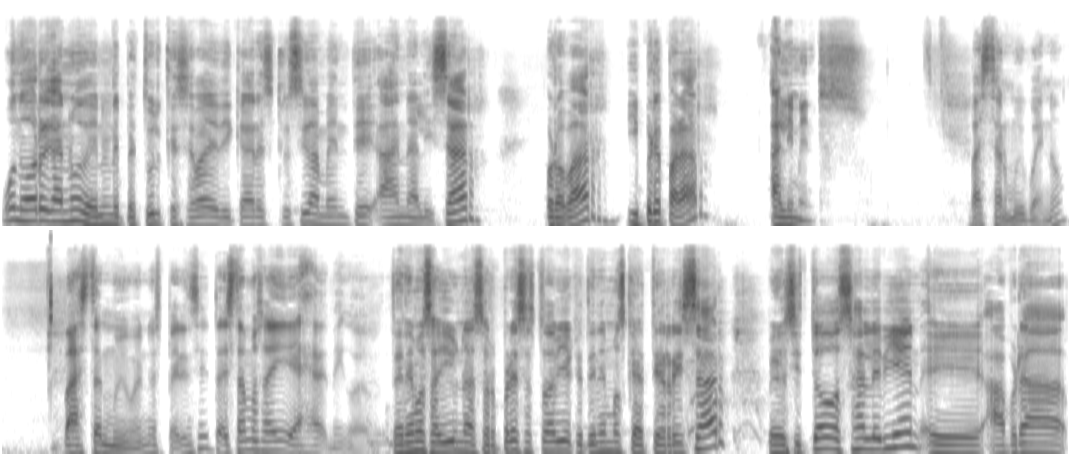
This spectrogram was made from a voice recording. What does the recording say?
un órgano de Nene Petul que se va a dedicar exclusivamente a analizar, probar y preparar alimentos. Va a estar muy bueno. Va a estar muy bueno, espérense. Estamos ahí, Tenemos ahí unas sorpresas todavía que tenemos que aterrizar, pero si todo sale bien, eh, habrá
